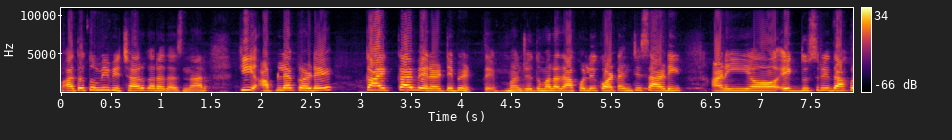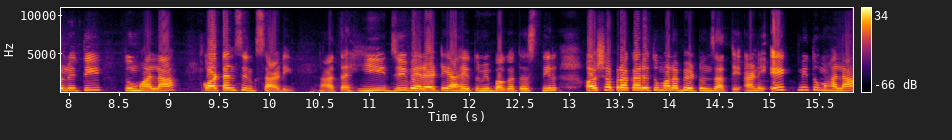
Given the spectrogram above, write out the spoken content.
आता तुम्ही विचार करत असणार की आपल्याकडे काय काय व्हेरायटी भेटते? म्हणजे तुम्हाला दाखवली कॉटनची साडी आणि एक दुसरी दाखवली ती तुम्हाला कॉटन सिल्क साडी. आता ही जी व्हेरायटी आहे तुम्ही बघत असतील अशा प्रकारे तुम्हाला भेटून जाते. आणि एक मी तुम्हाला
